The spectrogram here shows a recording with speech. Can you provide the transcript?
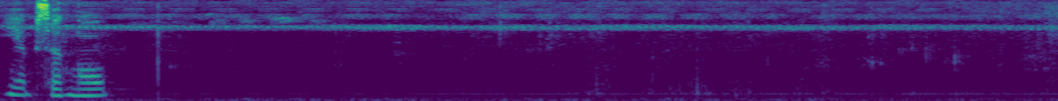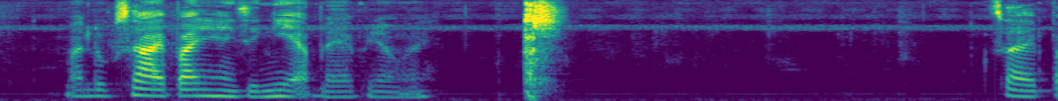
เงียบสงบ มาลูกชายไปยังสิเงียบแล้วพี่น้องเอ้ย ใส่ไป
